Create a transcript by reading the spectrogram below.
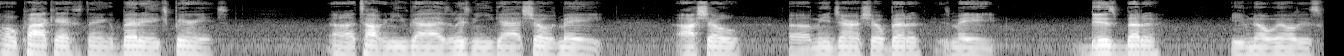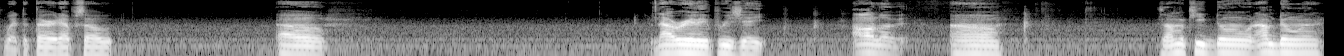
whole podcast thing a better experience. Uh, talking to you guys and listening to you guys' shows made our show, uh, me and Jaron show better. It's made this better even though we only just what the third episode. Um, I really appreciate all of it. Um, so I'm gonna keep doing what I'm doing.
